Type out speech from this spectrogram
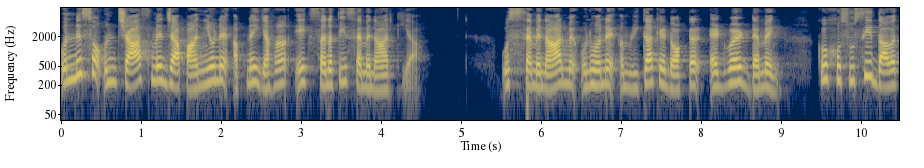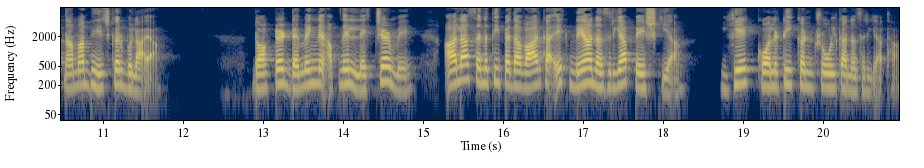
انیس سو انچاس میں جاپانیوں نے اپنے یہاں ایک صنعتی سیمینار کیا۔ اس سیمینار میں انہوں نے امریکہ کے ڈاکٹر ایڈورڈ ڈیمنگ کو خصوصی دعوت نامہ بھیج کر بلایا۔ ڈاکٹر ڈیمنگ نے اپنے لیکچر میں اعلیٰ صنعتی پیداوار کا ایک نیا نظریہ پیش کیا۔ یہ کوالٹی کنٹرول کا نظریہ تھا۔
